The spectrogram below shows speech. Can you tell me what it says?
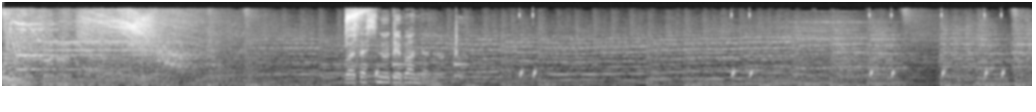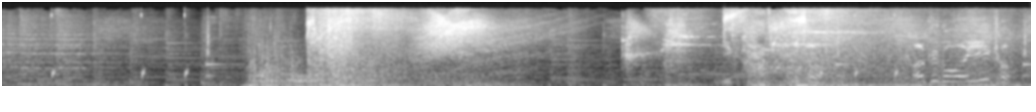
守りのバラン私の出番だな。行くぞ。覚悟はいいか。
